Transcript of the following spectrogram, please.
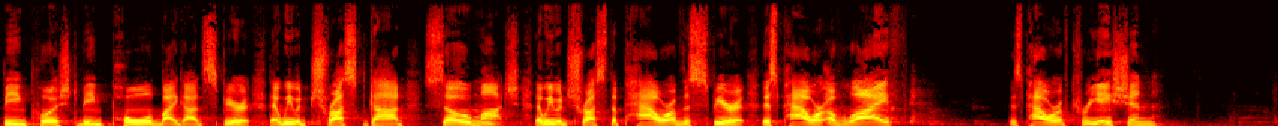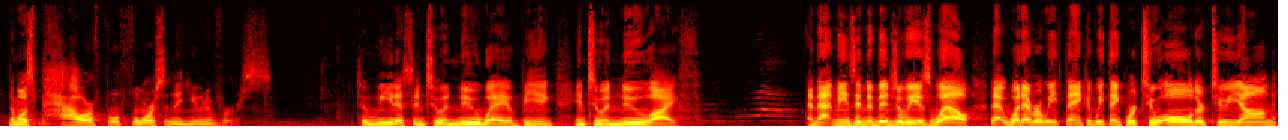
being pushed, being pulled by God's Spirit, that we would trust God so much, that we would trust the power of the Spirit, this power of life this power of creation, the most powerful force in the universe to lead us into a new way of being, into a new life. And that means individually as well, that whatever we think, if we think we're too old or too young,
